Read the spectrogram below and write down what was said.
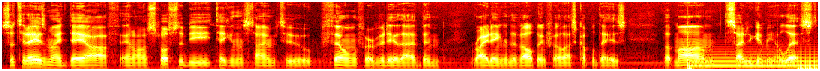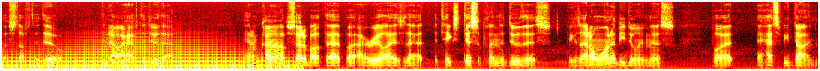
So today is my day off, and I was supposed to be taking this time to film for a video that I've been writing and developing for the last couple days. But mom decided to give me a list of stuff to do, and now I have to do that. And I'm kind of upset about that, but I realize that it takes discipline to do this because I don't want to be doing this, but it has to be done.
